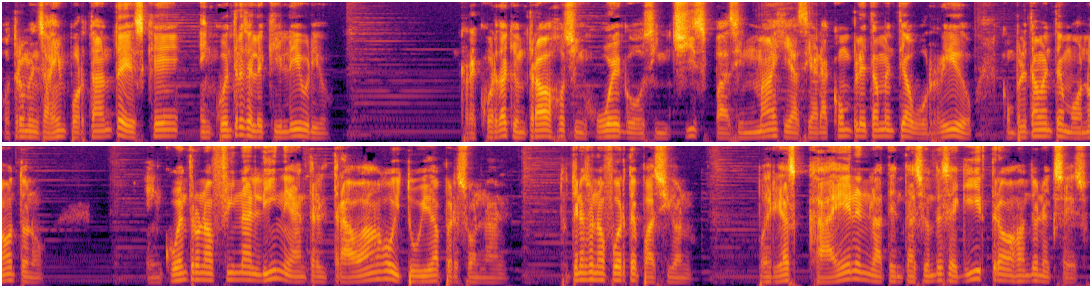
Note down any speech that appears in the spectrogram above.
Otro mensaje importante es que encuentres el equilibrio. Recuerda que un trabajo sin juego, sin chispa, sin magia se hará completamente aburrido, completamente monótono. Encuentra una fina línea entre el trabajo y tu vida personal. Tú tienes una fuerte pasión. Podrías caer en la tentación de seguir trabajando en exceso.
